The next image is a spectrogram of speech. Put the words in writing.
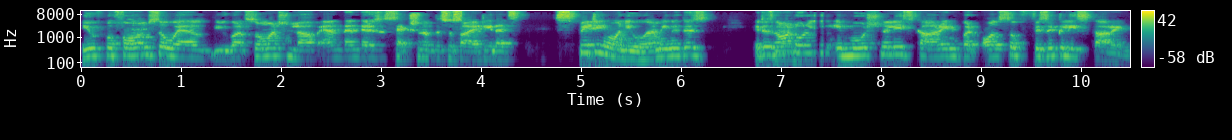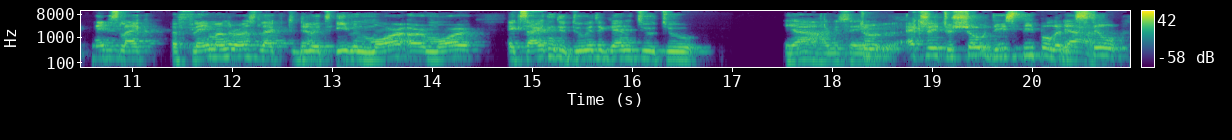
you've performed so well, you got so much love, and then there's a section of the society that's spitting on you. I mean, it is it is not only emotionally scarring but also physically scarring. It's like a flame under us, like to do yeah. it even more or more exciting to do it again to to yeah i would say to actually to show these people that yeah. it's still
